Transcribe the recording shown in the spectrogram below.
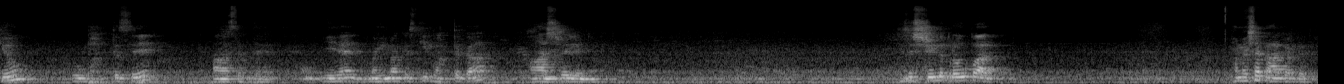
क्यों? वो भक्त से आ सकते हैं। यह है महिमा किसकी? भक्त का आश्रय लेने की। जैसे श्रील प्रभुपाद हमेशा कहा करते थे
